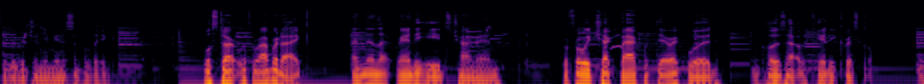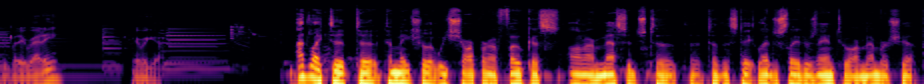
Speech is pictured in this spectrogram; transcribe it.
for the Virginia Municipal League. We'll start with Robert Ike and then let Randy Eads chime in before we check back with Derrick Wood and close out with Katie Cristol. Everybody ready? Here we go. I'd like to, to, to make sure that we sharpen our focus on our message to, to, to the state legislators and to our membership.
